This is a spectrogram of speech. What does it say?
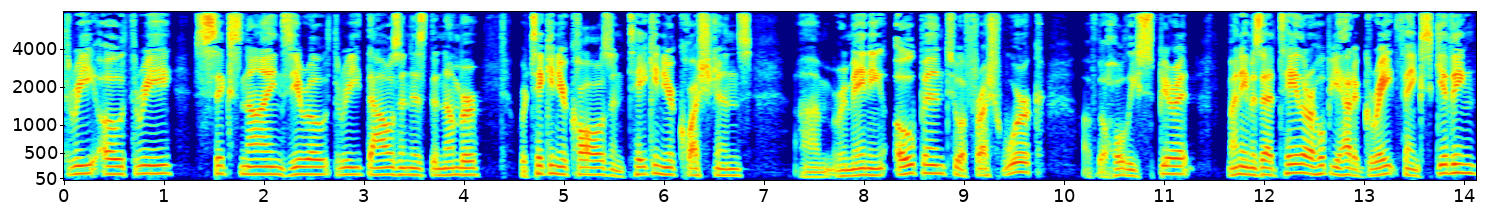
303 690 3000 is the number. We're taking your calls and taking your questions, um, remaining open to a fresh work of the Holy Spirit. My name is Ed Taylor. I hope you had a great Thanksgiving.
